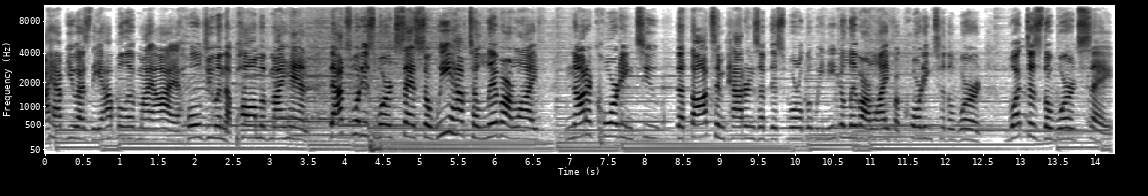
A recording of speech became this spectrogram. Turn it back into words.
I have you as the apple of my eye. I hold you in the palm of my hand. That's what his word says. So we have to live our life not according to the thoughts and patterns of this world, but we need to live our life according to the word. What does the word say?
